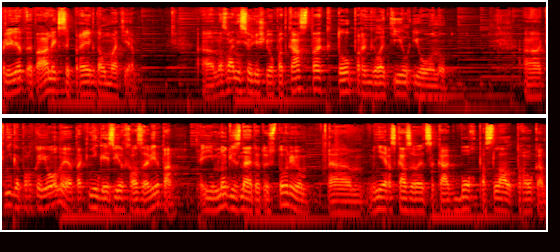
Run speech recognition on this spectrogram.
Привет, это Алекс и проект Далматия. Название сегодняшнего подкаста «Кто проглотил Иону?». Книга про Ионы – это книга из Ветхого Завета, и многие знают эту историю. В ней рассказывается, как Бог послал пророка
